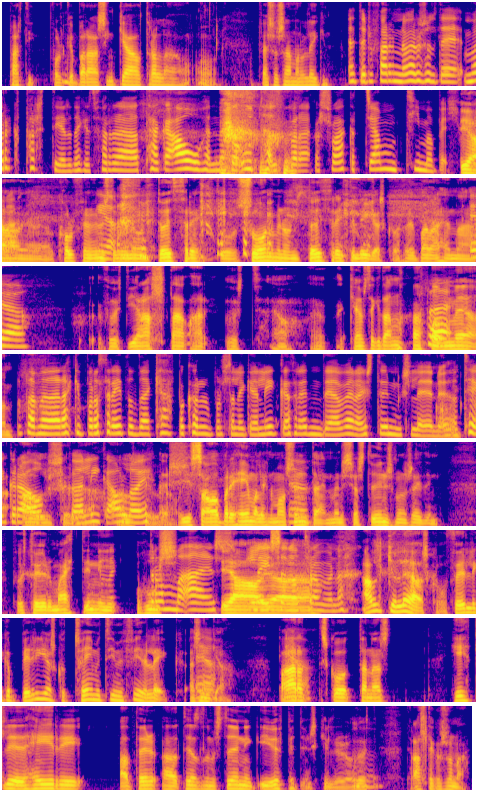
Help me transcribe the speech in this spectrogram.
partí, fólk er bara að syngja og tralla og, og fessa saman á leikin Þetta eru farin að vera svolítið mörg partí, er þetta ekkert farin að taka á henni eitthvað úthald, bara eitthvað svaka jam tímabil. Já, bara. já, já, vinstur minn og döðþreytt og sonum minn og döðþreytti líka sko, þau bara hérna, Já, þú veist, ég er alltaf þú veist, já, það kemst ekkit annað að Það- hafa með hann þannig að það er ekki bara þreytandi að keppa körlubóltaleika, líka þreytandi að vera í stuðningsliðinu, það tekur á, sko, líka á algjörlega. ykkur. og ég sá það bara í heimaleiknum á Já. sundaginn menn ég sé stuðnismannarsveitin þú veist, þau eru mætt inn í hús Drömma aðeins, leysan á já. trömmuna. algjörlega, sko, þau eru líka að byrja sko tveimur tími fyrir leik að syngja bara, sko, þannig að hitliðið heyri að þau, að stuðning í uppbytun, skilur og þú veist, Mhm. það er allt eitthvað svona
